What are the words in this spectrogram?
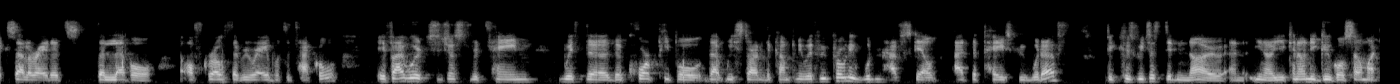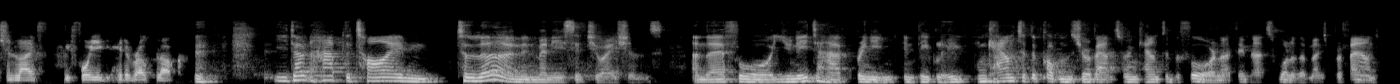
accelerated the level of growth that we were able to tackle. If I were to just retain with the the core people that we started the company with, we probably wouldn't have scaled at the pace we would have because we just didn't know. And you know, you can only Google so much in life before you hit a roadblock. you don't have the time to learn in many situations. And therefore, you need to have bringing in people who encountered the problems you're about to encounter before. And I think that's one of the most profound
